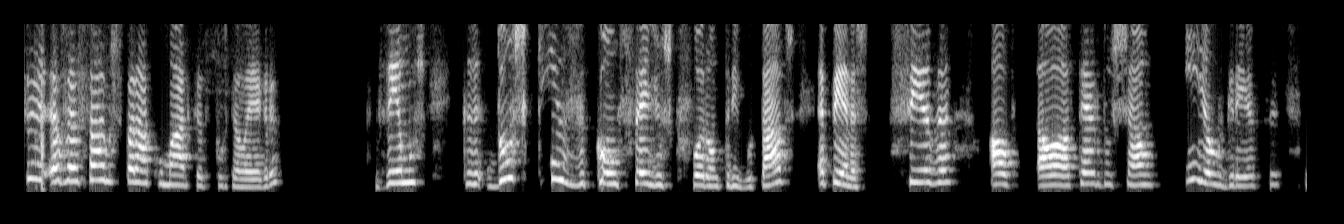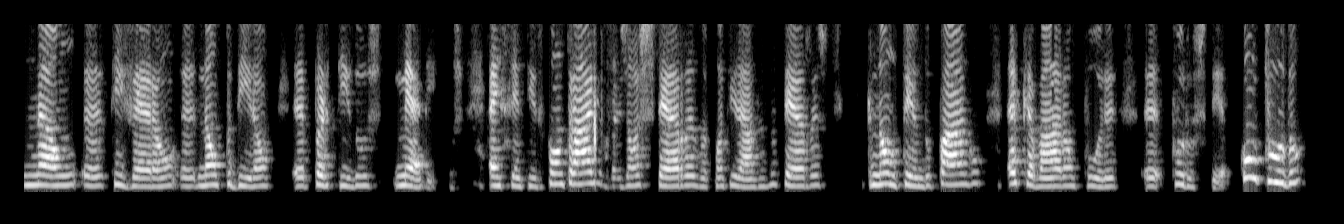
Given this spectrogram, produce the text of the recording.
Se avançarmos para a comarca de Porto Alegre, vemos que dos 15 conselhos que foram tributados, apenas Seda, Alter do Chão e Alegrete não uh, tiveram, uh, não pediram uh, partidos médicos. Em sentido contrário, vejam as terras, a quantidade de terras que não tendo pago, acabaram por, por os ter. Contudo,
